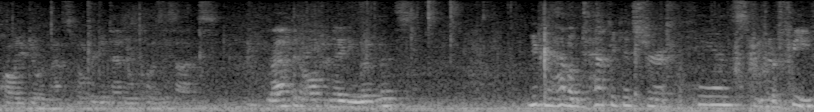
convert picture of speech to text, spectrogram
while you're doing that, so don't forget that and close his eyes. Rapid alternating movements. You can have them tap against your hands with your feet.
